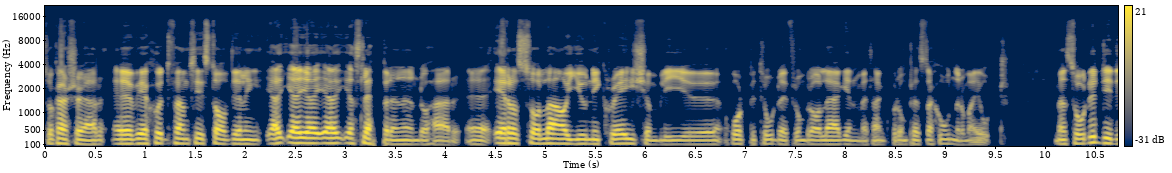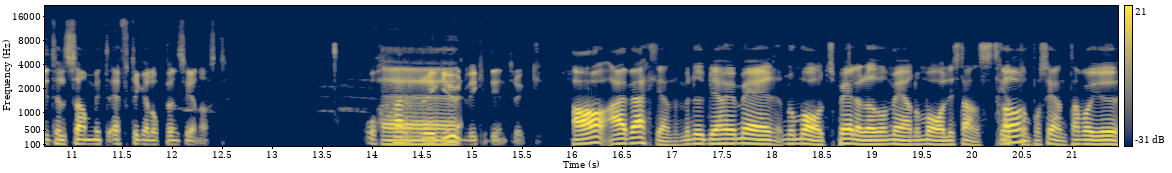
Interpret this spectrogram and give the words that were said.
Så kanske det är. Eh, V75 sista avdelning. Jag, jag, jag, jag- släpper den ändå här. Eh, Erosola och Unicreation blir ju hårt betrodda ifrån bra lägen med tanke på de prestationer de har gjort. Men såg du Digital Summit efter galoppen senast? Åh herregud vilket intryck. Ja, nej, verkligen. Men nu blir han ju mer normalt spelad över mer normal distans. 13 procent. Han var ju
